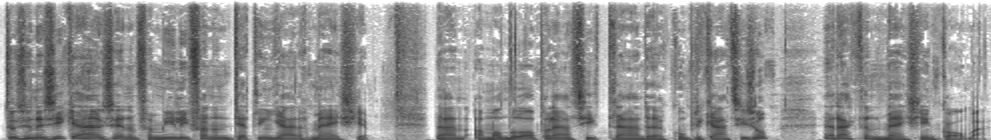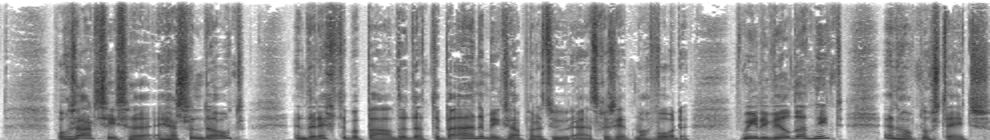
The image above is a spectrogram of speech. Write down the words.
tussen een ziekenhuis en een familie van een 13-jarig meisje. Na een amandeloperatie traden complicaties op... en raakte het meisje in Volgens arts is ze hersendood en de rechter bepaalde dat de beademingsapparatuur uitgezet mag worden. familie wil dat niet en hoopt nog steeds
